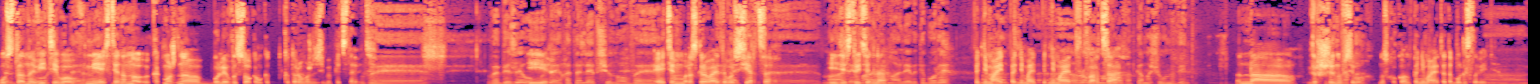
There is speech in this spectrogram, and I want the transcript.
установить его в месте намного, как можно более высоком, которое можно себе представить. И этим раскрывает его сердце и действительно поднимает, поднимает, поднимает Творца на вершину всего, насколько он понимает. Это благословение.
